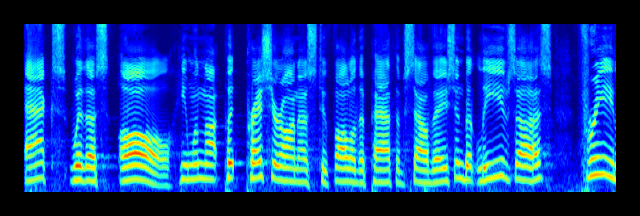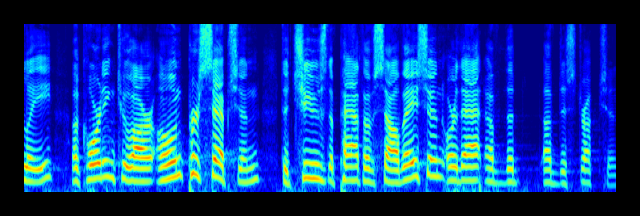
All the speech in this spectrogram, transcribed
acts with us all. He will not put pressure on us to follow the path of salvation, but leaves us freely, according to our own perception, to choose the path of salvation or that of, the, of destruction.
